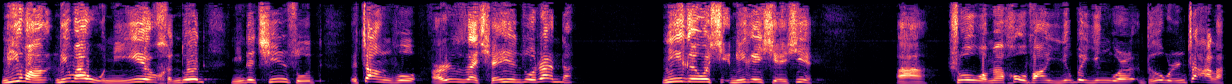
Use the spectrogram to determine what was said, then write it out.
你往你往我你也有很多你的亲属、丈夫、儿子在前线作战的，你给我写你给写信，啊。说我们后方已经被英国德国人炸了，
